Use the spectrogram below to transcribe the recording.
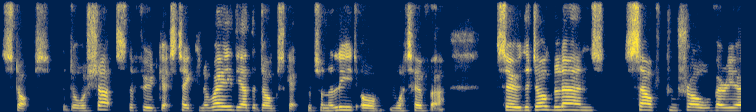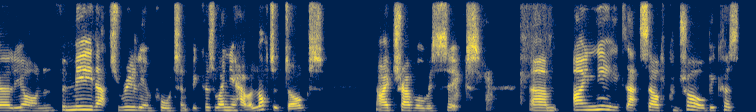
stops. The door shuts, the food gets taken away, the other dogs get put on a lead or whatever. So the dog learns self control very early on. And for me, that's really important because when you have a lot of dogs, I travel with six, um, I need that self control because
